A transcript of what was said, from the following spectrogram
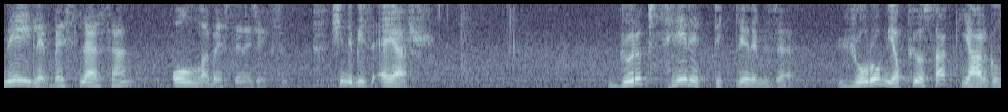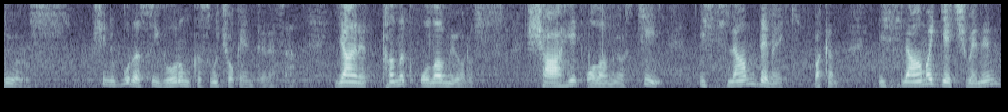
Ne ile beslersen onunla besleneceksin. Şimdi biz eğer görüp seyrettiklerimize yorum yapıyorsak yargılıyoruz. Şimdi burası yorum kısmı çok enteresan. Yani tanık olamıyoruz, şahit olamıyoruz ki İslam demek bakın İslam'a geçmenin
